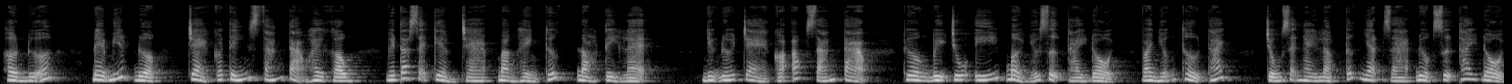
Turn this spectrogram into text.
Hơn nữa, để biết được trẻ có tính sáng tạo hay không, người ta sẽ kiểm tra bằng hình thức đo tỷ lệ. Những đứa trẻ có óc sáng tạo thường bị chú ý bởi những sự thay đổi và những thử thách. Chúng sẽ ngay lập tức nhận ra được sự thay đổi,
